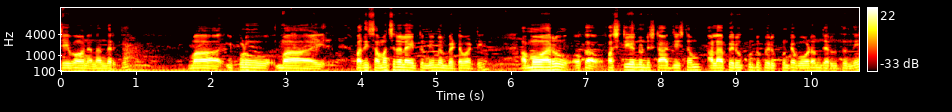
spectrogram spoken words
జై భవన్ అని అందరికీ. మా ఇప్పుడు మా పది సంవత్సరాలు అవుతుంది మేము పెట్టబట్టి. అమ్మవారు ఒక ఫస్ట్ ఇయర్ నుండి స్టార్ట్ చేసినాం. అలా పెరుగుకుంటూ పెరుగుకుంటూ పోవడం జరుగుతుంది.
